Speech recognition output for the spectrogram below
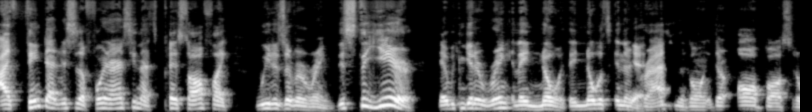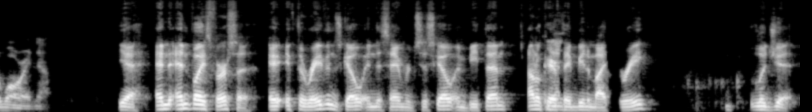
I think that this is a 49ers team that's pissed off. Like, we deserve a ring. This is the year that we can get a ring, and they know it. They know it's in their yeah. grasp, and they're going, they're all balls to the wall right now. Yeah, and and vice versa. If the Ravens go into San Francisco and beat them, I don't care yeah. if they beat them by three. Legit,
